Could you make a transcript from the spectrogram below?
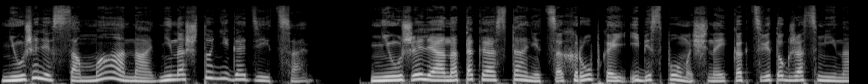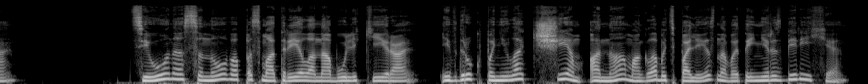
Неужели сама она ни на что не годится? Неужели она так и останется хрупкой и беспомощной, как цветок жасмина? Тиона снова посмотрела на Булькира и вдруг поняла, чем она могла быть полезна в этой неразберихе.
